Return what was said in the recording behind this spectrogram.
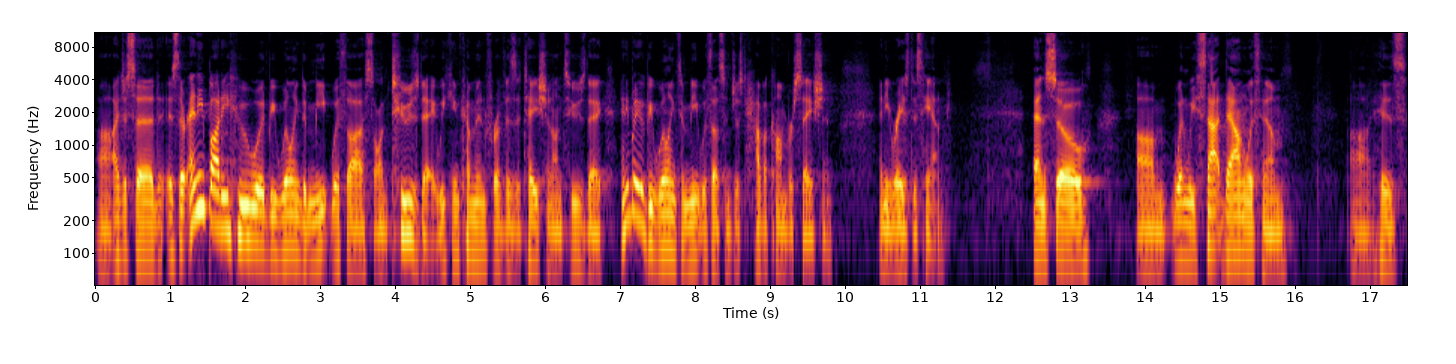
uh, I just said, Is there anybody who would be willing to meet with us on Tuesday? We can come in for a visitation on Tuesday. Anybody would be willing to meet with us and just have a conversation? And he raised his hand. And so um, when we sat down with him, uh, his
